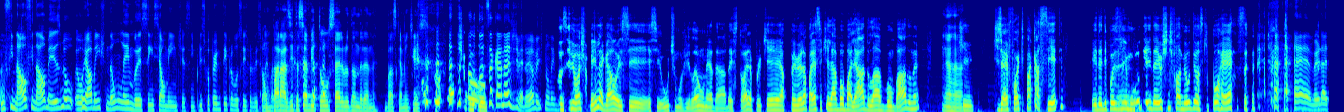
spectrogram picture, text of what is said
o final, final mesmo, eu, eu realmente não lembro essencialmente, assim. Por isso que eu perguntei pra vocês pra ver se eu Um lembrava. parasita se habitou o cérebro do André, né? Basicamente isso. Eu não tô de sacanagem, velho. Eu realmente não lembro. Inclusive, eu acho bem legal esse, esse último vilão, né, da, da história, porque a primeira aparece aquele abobalhado lá, bombado, né, Aham. que, que já é forte pra cacete, e daí depois ele muda, e daí o Shinji fala, meu Deus, que porra é essa? É, verdade.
